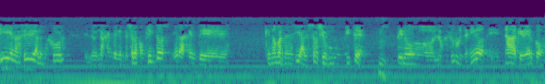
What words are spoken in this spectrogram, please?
sí en la sede a lo mejor la gente que empezó los conflictos era gente que no pertenecía al socio común, ¿viste? Pero los que fuimos detenidos, eh, nada que ver con,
